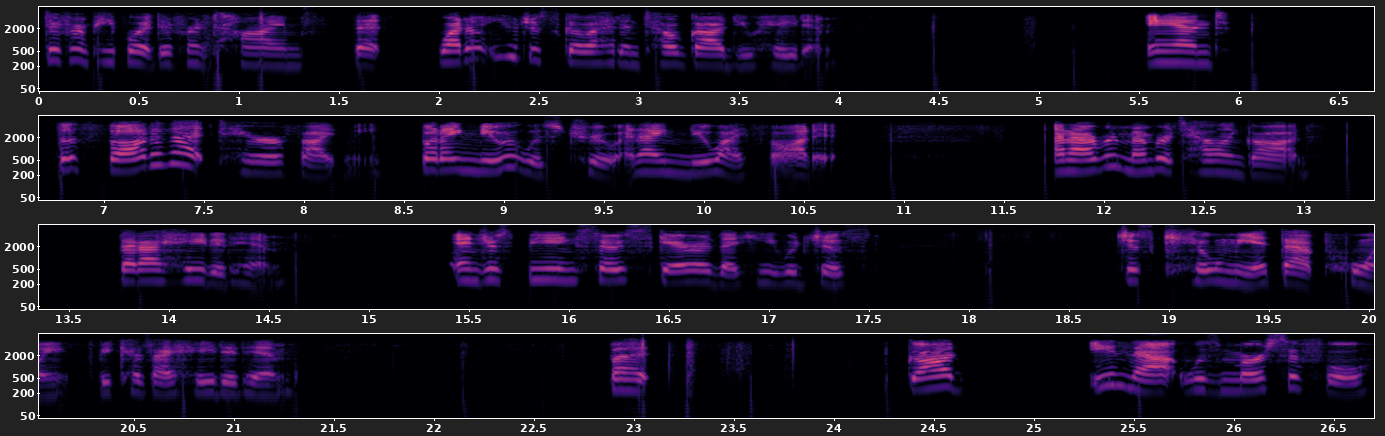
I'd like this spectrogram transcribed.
different people at different times, that why don't you just go ahead and tell God you hate him? And the thought of that terrified me, but I knew it was true, and I knew I thought it. And I remember telling God that I hated him and just being so scared that he would just just kill me at that point because I hated him. But God in that was merciful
